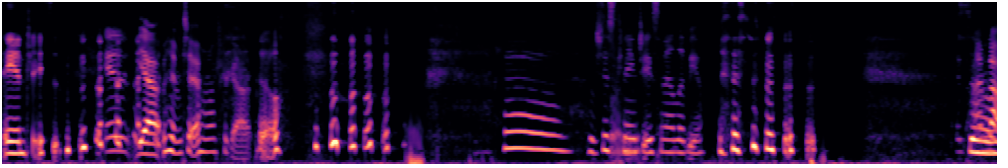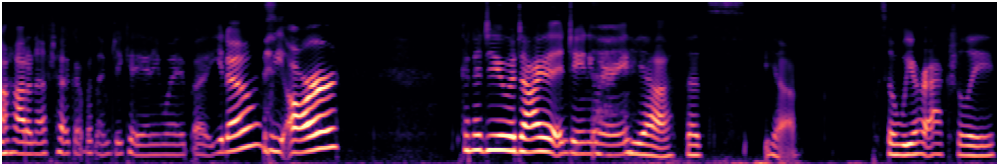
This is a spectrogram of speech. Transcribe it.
and Jason. and yeah, him too. I forgot. No. Oh. That's Just funny. kidding, Jason. I love you. So- I'm not hot enough to hook up with MGK anyway, but you know, we are gonna do a diet in January. Yeah, that's yeah. So we are actually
